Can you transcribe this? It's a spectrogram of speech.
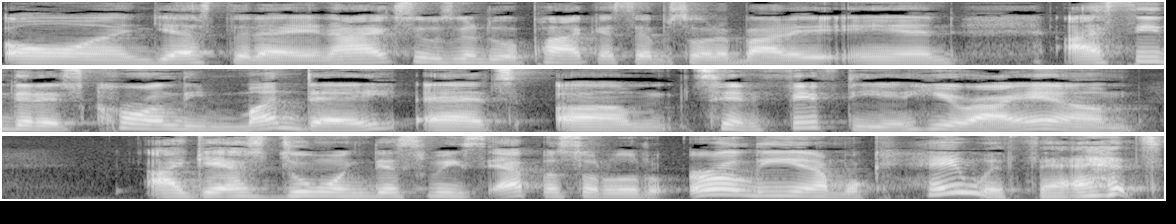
on yesterday and I actually was going to do a podcast episode about it and I see that it's currently Monday at um 10:50 and here I am I guess doing this week's episode a little early and I'm okay with that.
